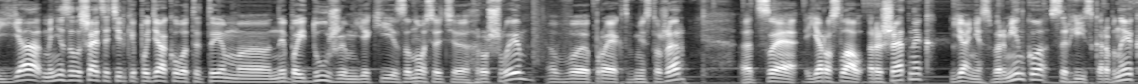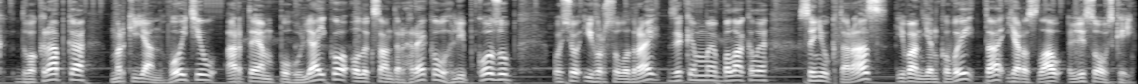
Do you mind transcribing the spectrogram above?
Я Мені залишається тільки подякувати тим е, небайдужим, які заносять е, грошви в проект в містожер. Е, це Ярослав Решетник, Яніс Вермінко, Сергій Скарбник, Двокрапка, Маркіян Войтів, Артем Погуляйко, Олександр Греков, Гліб Козуб, ось Ігор Солодрай, з яким ми балакали, Синюк Тарас, Іван Янковий та Ярослав Лісовський.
